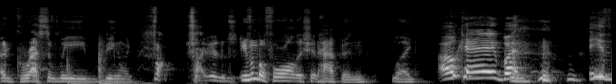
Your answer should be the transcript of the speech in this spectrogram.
aggressively being like fuck Titans even before all this shit happened. Like okay but he's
